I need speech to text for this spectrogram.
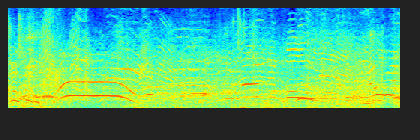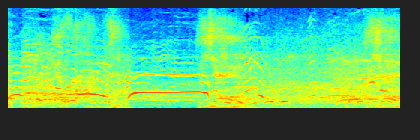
go, go. on. All right. He's on. He's on.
